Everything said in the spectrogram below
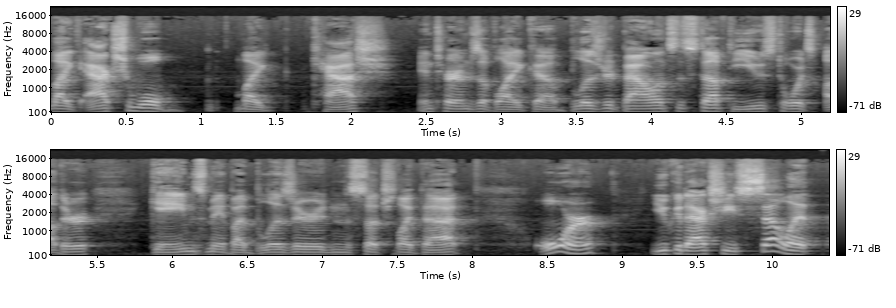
like actual like cash in terms of like uh, Blizzard balance and stuff to use towards other games made by Blizzard and such like that. Or you could actually sell it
